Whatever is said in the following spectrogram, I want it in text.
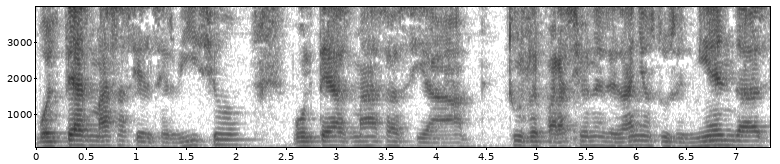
volteas más hacia el servicio, volteas más hacia tus reparaciones de daños, tus enmiendas,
